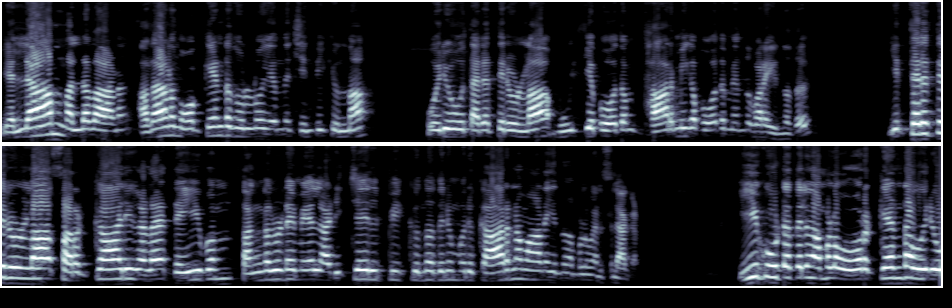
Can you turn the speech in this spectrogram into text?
എല്ലാം നല്ലതാണ്. അതാണ് നോക്കേണ്ടതുള്ളൂ എന്ന് ചിന്തിക്കുന്ന ഒരു തരത്തിലുള്ള മൂല്യബോധം ധാർമ്മിക ബോധം എന്ന് പറയുന്നത്. ഇത്തരത്തിലുള്ള സർക്കാരുകളെ ദൈവം തങ്ങളുടെ മേൽ അടിച്ചേൽപ്പിക്കുന്നതിനും ഒരു കാരണമാണ് എന്ന് നമ്മൾ മനസ്സിലാക്കണം. ഈ കൂട്ടത്തിൽ നമ്മൾ ഓർക്കേണ്ട ഒരു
